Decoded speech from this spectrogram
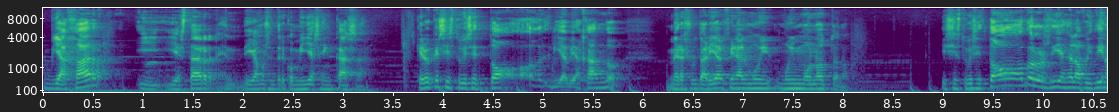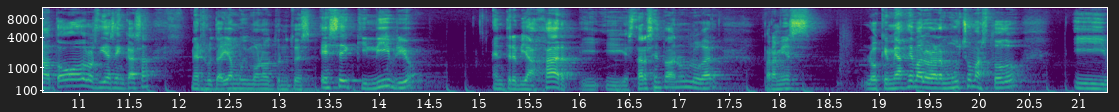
viajar y, y estar, digamos, entre comillas, en casa. Creo que si estuviese todo el día viajando, me resultaría al final muy, muy monótono. Y si estuviese todos los días en la oficina o todos los días en casa, me resultaría muy monótono. Entonces, ese equilibrio entre viajar y, estar sentado en un lugar, para mí es lo que me hace valorar mucho más todo y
